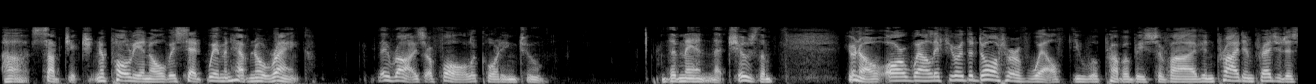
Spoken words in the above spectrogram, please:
uh, subject. Napoleon always said women have no rank. They rise or fall according to the men that choose them. You know, or well, if you're the daughter of wealth, you will probably survive. In Pride and Prejudice,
